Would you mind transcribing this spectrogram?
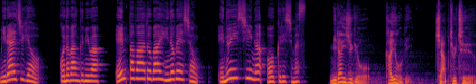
未来事業。この番組はエンパワードバイイノベーション NEC がお送りします。未来授業火曜日チャプター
